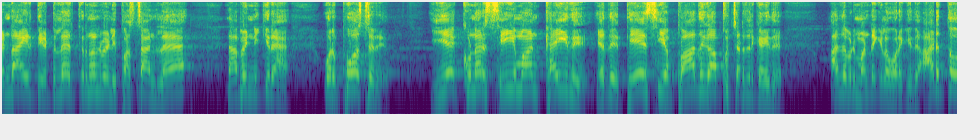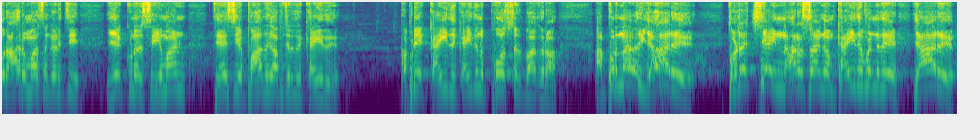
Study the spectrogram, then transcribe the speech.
ரெண்டாயிரத்தி எட்டுல திருநெல்வேலி பஸ் ஸ்டாண்ட்ல நான் போய் நிக்கிறேன். ஒரு போஸ்டர் இயக்குனர் சீமான் கைது. எது? தேசிய பாதுகாப்பு சட்டத்தில் கைது. அது அப்படி மண்டைக்கில உரைக்குது. அடுத்த ஒரு ஆறு மாசம் கழிச்சு இயக்குனர் சீமான் தேசிய பாதுகாப்பு சட்டத்தில் கைது. அப்படியே கைது கைதுன்னு போஸ்டர் பாக்குறோம் அப்புறம் தான் அவர் யாரு? தொடர்ச்சியா இந்த அரசாங்கம் கைது பண்ணுது யாரு?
